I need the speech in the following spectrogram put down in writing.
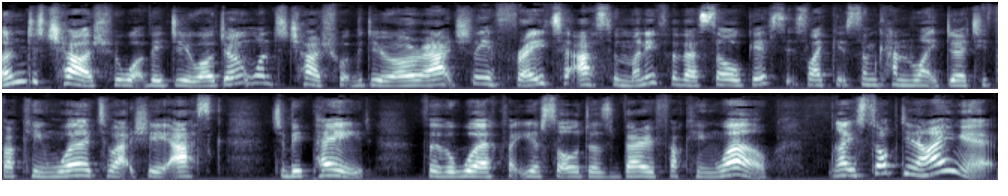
undercharge for what they do or don't want to charge for what they do or are actually afraid to ask for money for their soul gifts. It's like it's some kind of like dirty fucking word to actually ask to be paid for the work that your soul does very fucking well. Like, stop denying it.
